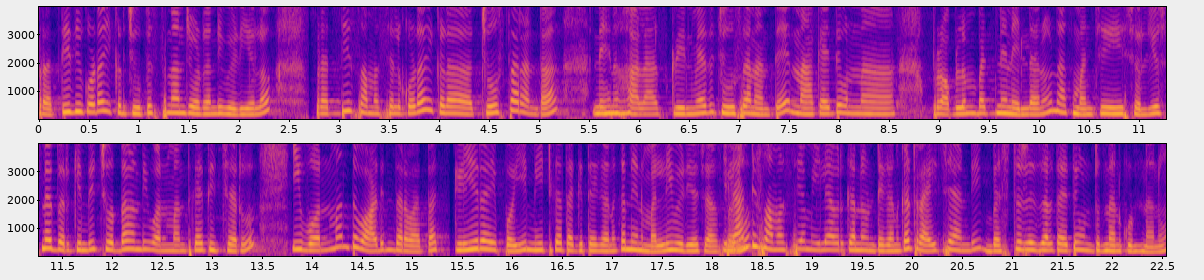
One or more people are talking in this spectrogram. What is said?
ప్రతిదీ కూడా ఇక్కడ చూపిస్తున్నాను చూడండి వీడియోలో. ప్రతి సమస్యలు కూడా ఇక్కడ చూస్తారంట. నేను అలా స్క్రీన్ మీద చూశాను అంతే. నాకైతే ఉన్న ప్రాబ్లం బట్టి నేను వెళ్ళాను. నాకు మంచి సొల్యూషనే దొరికింది. చూద్దామండి వన్ మంత్కి అయితే ఇచ్చారు. ఈ వన్ మంత్ వాడిన తర్వాత క్లియర్ అయిపోయి నీట్గా తగ్గితే కనుక నేను మళ్ళీ వీడియో చేస్తాను. ఇలాంటి సమస్య మీలో ఎవరికైనా ఉంటే కనుక ట్రై చేయండి. బెస్ట్ రిజల్ట్ అయితే ఉంటుంది అనుకుంటున్నాను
